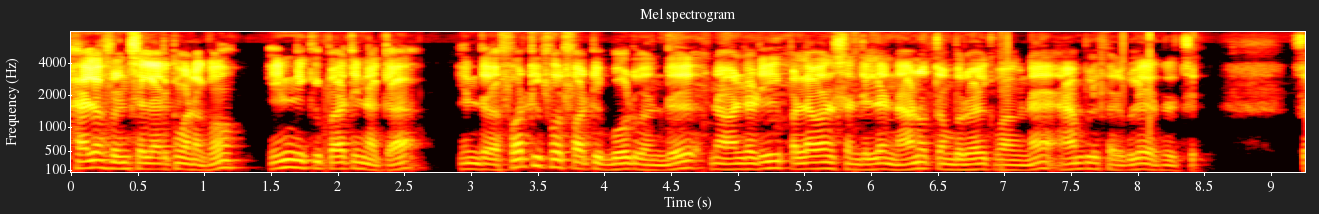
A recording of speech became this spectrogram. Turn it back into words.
ஹலோ ஃப்ரெண்ட்ஸ் எல்லாருக்கும் வணக்கம். இன்றைக்கி பார்த்தீங்கன்னாக்கா இந்த ஃபார்ட்டி ஃபோர் ஃபார்ட்டி போர்டு வந்து நான் ஆல்ரெடி பல்லவன் சந்தையில் நானூற்றம்பது ரூபாய்க்கு வாங்கின ஆம்பிளிஃபயருக்குள்ளே இருந்துச்சு. ஸோ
